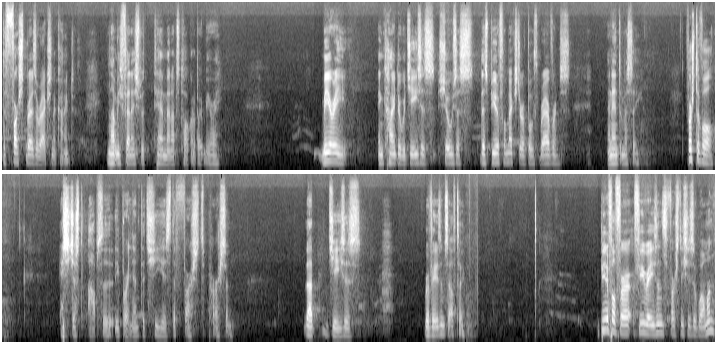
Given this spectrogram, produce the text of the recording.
the first resurrection account. Let me finish with 10 minutes talking about Mary. Mary encounter with Jesus shows us this beautiful mixture of both reverence and intimacy. First of all, it's just absolutely brilliant that she is the first person that Jesus reveals himself to. Beautiful for a few reasons. Firstly, she's a woman.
